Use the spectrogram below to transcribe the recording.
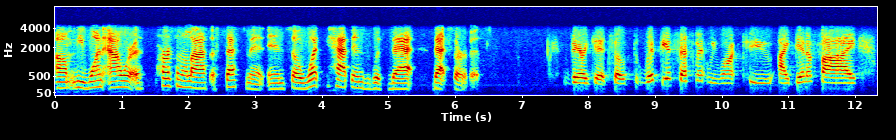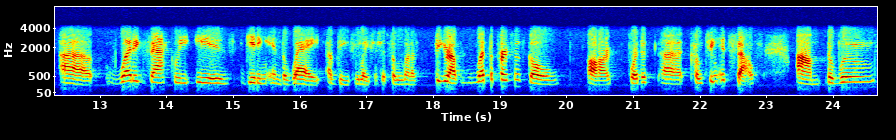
um, the one hour personalized assessment. And so, what happens with that that service? Very good. So, with the assessment, we want to identify uh, what exactly is getting in the way of these relationships. So, we want to figure out what the person's goals are for the uh, coaching itself, um, the wounds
